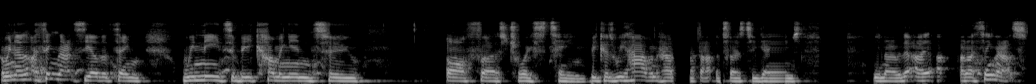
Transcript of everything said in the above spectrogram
I mean, I think that's the other thing. We need to be coming into our first choice team because we haven't had that the first two games. You know, I, and I think that's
